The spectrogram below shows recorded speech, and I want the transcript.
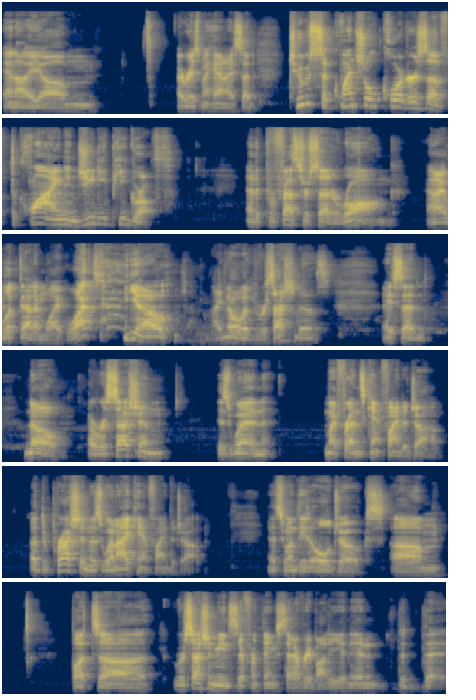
and I um I raised my hand. And I said, two sequential quarters of decline in GDP growth. And the professor said, wrong. And I looked at him like, what? you know, I know what recession is. And he said, no, a recession is when my friends can't find a job. A depression is when I can't find a job. And it's one of these old jokes. Um, but uh, recession means different things to everybody. And, and the, the,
